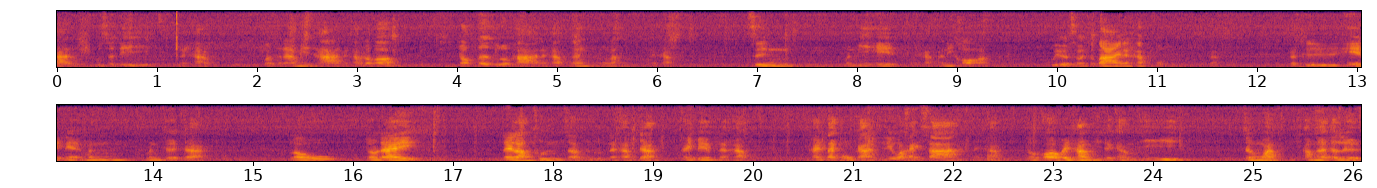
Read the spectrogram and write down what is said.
ารย์กุศดีนะครับ วัฒนามีทานะครับ แล้วก็ดรสุรภานะครับนั่งอยู่ข้างหลังนะครับ ซึ่งมันมีเหตุนะครับ อันนี้ขอคุยแบบสบายๆนะครับผมก็คือเหตุเนี่ยมันมันเกิดจากเราเราได้ได้รับทุนสนับสนุนนะครับ จากไทยเบฟนะครับภายใต้โครงการที่เรียกว่าไอซ่านะครับ แล้วก็ไปทำกิจกรรมที่จังหวัดอำนาจเจริญ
